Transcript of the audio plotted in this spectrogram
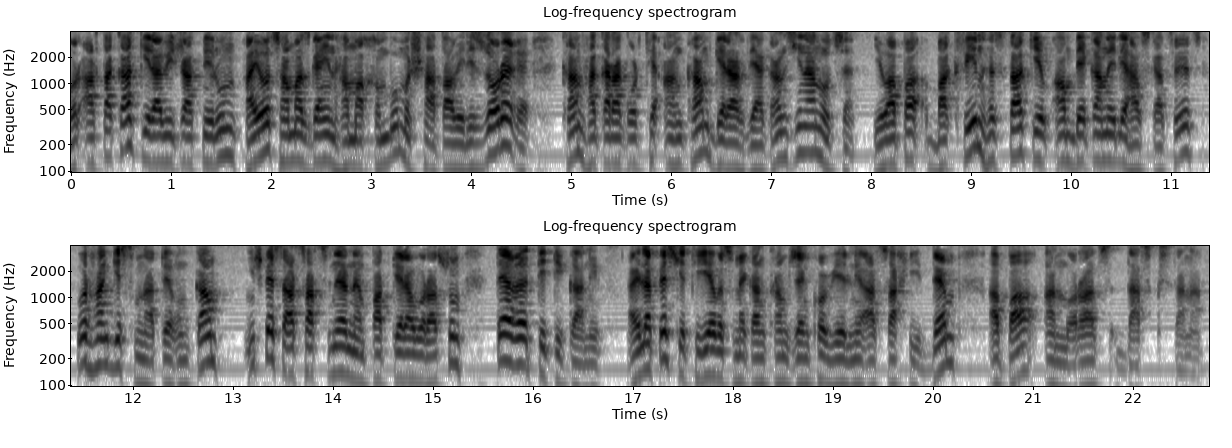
որ արտակարգ իրավիճակներում հայոց համազգային համախմբումը շատ ավելի զորեղ է, քան հակառակորդի անգամ գերարդիական զինանոցը, եւ ապա Բաքվին հստակ եւ անբեկանելի հասկացրեց, որ հանգիստ մնա տեղում կամ Ինչպես արցախցիներն են պատկերավոր ասում, տեղը տիտիկանի, այլապես եթե եւս մեկ անգամ զենքով ելնի Արցախի դեմ, ապա անմոռաց դաս կստանա։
